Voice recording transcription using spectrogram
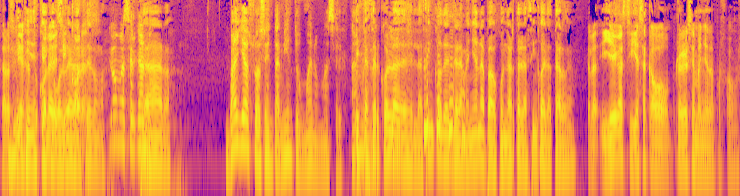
Claro, si tienes tu cola de volver 5 a horas. hacer un- Lo más cercano. Claro. Vaya a su asentamiento humano más cercano. Tienes que hacer cola desde las 5 de, de la mañana para vacunarte a las 5 de la tarde. Claro, Y llegas y ya se acabó. Regrese mañana, por favor.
